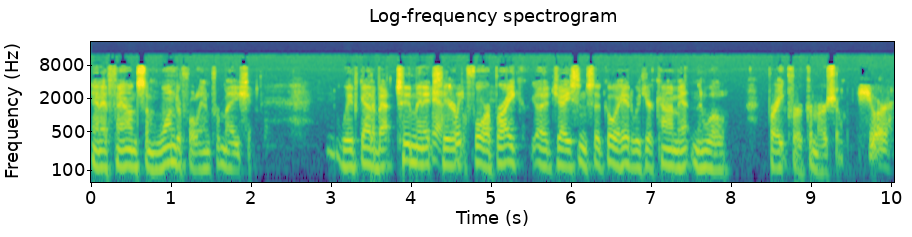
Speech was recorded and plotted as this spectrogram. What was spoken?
and have found some wonderful information. We've got about two minutes yeah, here we, before a break, uh, Jason, so go ahead with your comment and then we'll break for a commercial. Sure.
